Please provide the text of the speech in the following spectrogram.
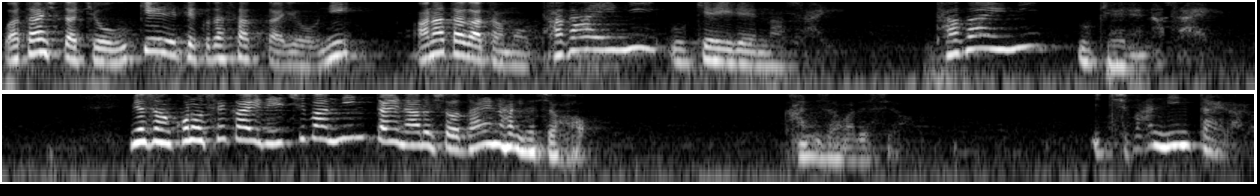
私たちを受け入れてくださったように、あなた方も互いに受け入れなさい。互いに受け入れなさい。皆さん、この世界で一番忍耐のある人は誰なんでしょう？神様ですよ。一番忍耐がある。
